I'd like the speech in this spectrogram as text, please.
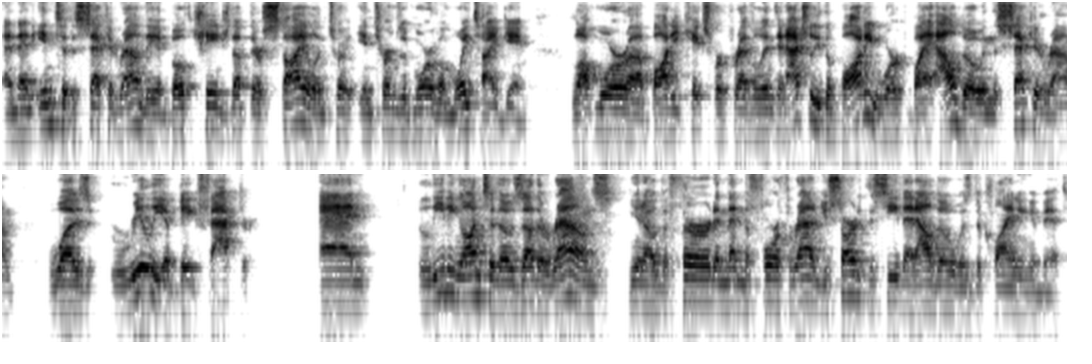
And then into the second round, they had both changed up their style in, ter- in terms of more of a Muay Thai game. A lot more uh, body kicks were prevalent. And actually, the body work by Aldo in the second round was really a big factor. And leading on to those other rounds, you know, the third and then the fourth round, you started to see that Aldo was declining a bit.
